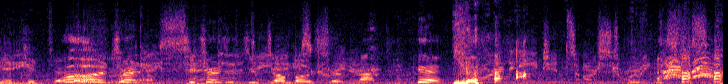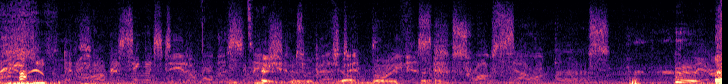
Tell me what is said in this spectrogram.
Touch 'em. Okay. Oh, turn, she turns into Jumbo Shrimp, not pink. Foreign agents are storming the facility and harvesting its data while this He nation's takes it with best jumbo employees shrimp. swap salad bowls. America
